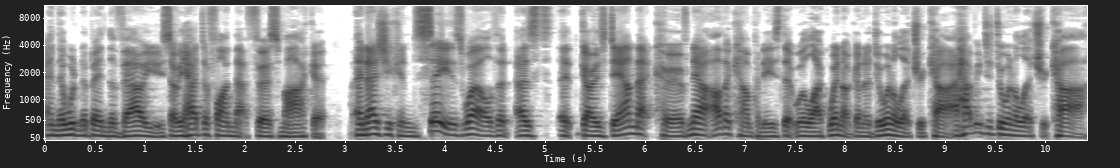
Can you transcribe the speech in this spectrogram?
and there wouldn't have been the value. So he had to find that first market. And as you can see as well, that as it goes down that curve, now other companies that were like, we're not going to do an electric car are having to do an electric car.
